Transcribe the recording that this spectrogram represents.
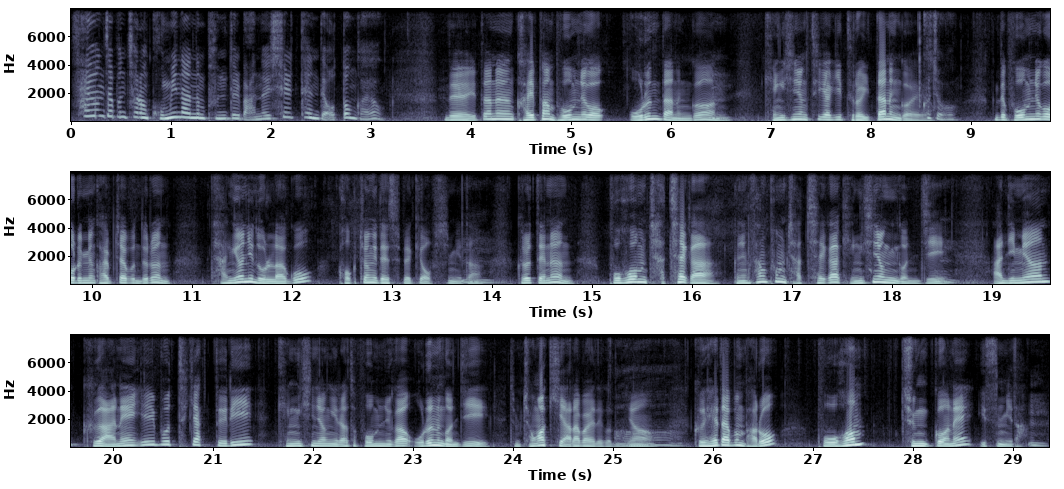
사연자분처럼 고민하는 분들 많으실 텐데 어떤가요? 네, 일단은 가입한 보험료가 오른다는 건 음. 갱신형 특약이 들어 있다는 거예요. 그죠? 근데 보험료가 오르면 가입자분들은 당연히 놀라고 걱정이 될 수밖에 없습니다. 음, 그럴 때는 보험 자체가 그냥 상품 자체가 갱신형인 건지 음. 아니면 그 안에 일부 특약들이 갱신형이라서 보험료가 오르는 건지 좀 정확히 알아봐야 되거든요. 아, 그 해답은 바로 보험 증권에 있습니다. 음.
